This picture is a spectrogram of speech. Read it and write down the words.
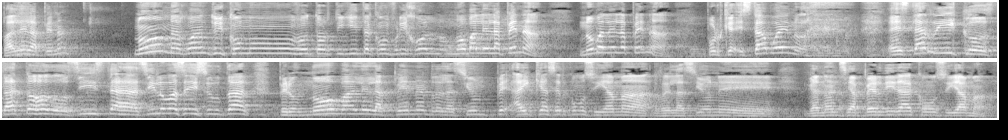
¿vale la pena? No, me aguanto y como tortillita con frijol, no vale la pena. No vale la pena, porque está bueno, está rico, está todo, sí está, sí lo vas a disfrutar, pero no vale la pena en relación, hay que hacer, ¿cómo se llama? Relación eh, ganancia-pérdida, ¿cómo se llama?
